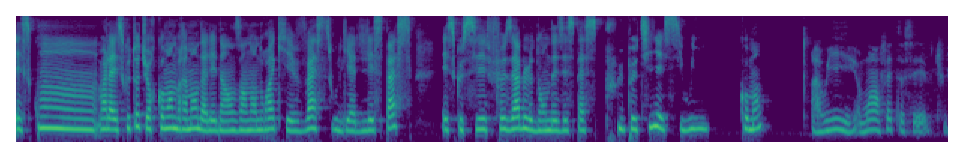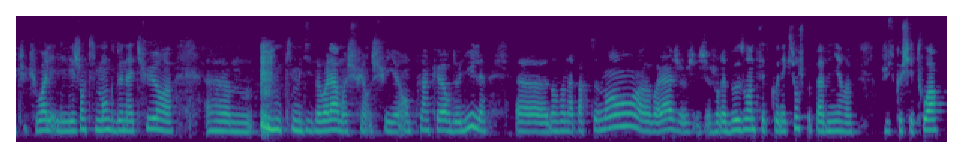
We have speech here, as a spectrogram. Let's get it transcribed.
est-ce qu'on, voilà, est-ce que toi tu recommandes vraiment d'aller dans un endroit qui est vaste où il y a de l'espace? Est-ce que c'est faisable dans des espaces plus petits? Et si oui, comment? Ah oui, moi en fait, c'est tu, vois les, gens qui manquent de nature, euh, qui me disent bah voilà, moi je suis je suis en plein cœur de l'île, euh, dans un appartement, euh, voilà, j'aurais besoin de cette connexion, je peux pas venir jusque chez toi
